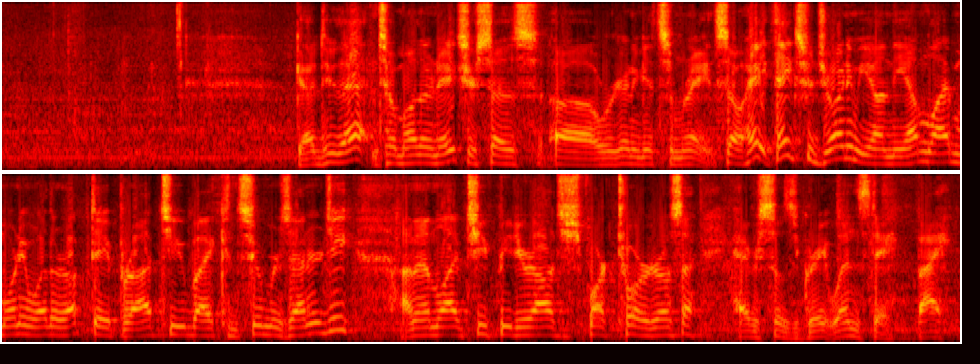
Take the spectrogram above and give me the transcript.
Got to do that until Mother Nature says uh, we're going to get some rain. So, hey, thanks for joining me on the M Live Morning Weather Update brought to you by Consumers Energy. I'm M Live Chief Meteorologist Mark Torregrossa. Have yourselves a great Wednesday. Bye.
